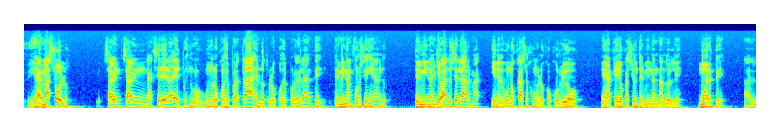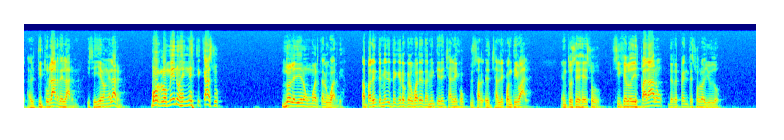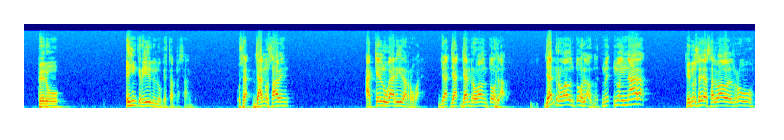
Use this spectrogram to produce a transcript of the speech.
y además solo, saben, saben acceder a él, pues no, uno lo coge por atrás, el otro lo coge por delante, terminan forcejeando, terminan llevándose el arma y en algunos casos, como lo que ocurrió en aquella ocasión, terminan dándole muerte al, titular del arma y se llevan el arma. Por lo menos en este caso, no le dieron muerte al guardia. Aparentemente te creo que el guardia también tiene chaleco, el chaleco antibala. Entonces eso, sí que lo dispararon, de repente solo ayudó. Pero es increíble lo que está pasando. O sea, ya no saben a qué lugar ir a robar. Ya, ya, ya han robado en todos lados. Ya han robado en todos lados. No, no- hay nada que no se haya salvado del robo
